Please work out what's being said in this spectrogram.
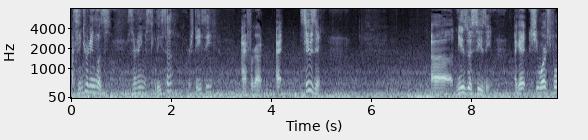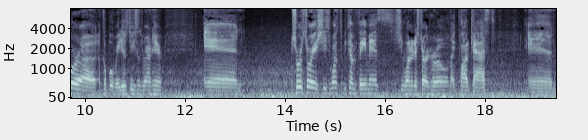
I think her name was. Is her name Lisa or Stacy? I forgot. I, Susan. Uh, News with Susie. I get she works for uh, a couple of radio stations around here, and short story, she wants to become famous. She wanted to start her own like podcast and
